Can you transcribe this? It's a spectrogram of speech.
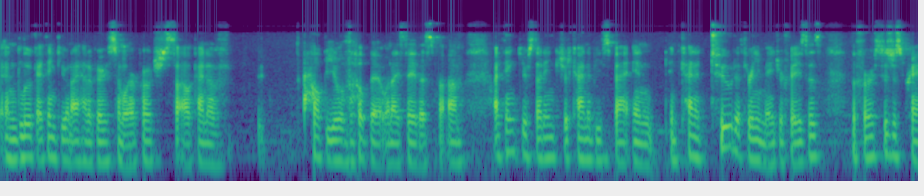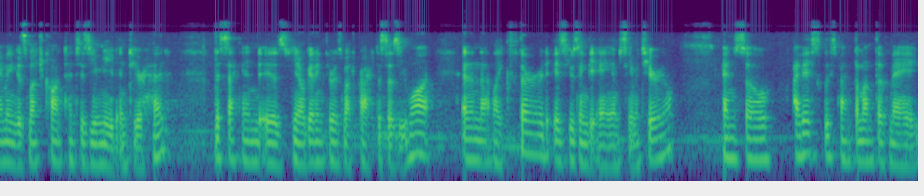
and Luke, I think you and I had a very similar approach, so I'll kind of help you a little bit when I say this. But um, I think your studying should kind of be spent in, in kind of two to three major phases. The first is just cramming as much content as you need into your head. The second is, you know, getting through as much practice as you want. And then that like third is using the AMC material. And so I basically spent the month of May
